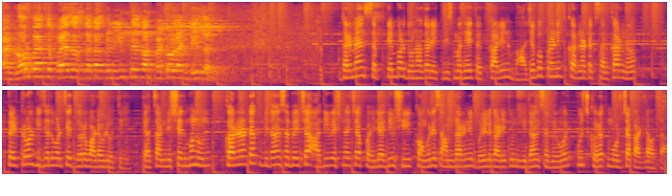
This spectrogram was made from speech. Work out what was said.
and roll back the prices that has been increased on petrol and diesel. दरम्यान सप्टेंबर दोन हजार एकवीसमध्ये तत्कालीन भाजप प्रणित कर्नाटक सरकारनं पेट्रोल डिझेलवरचे दर वाढवले होते. त्याचा निषेध म्हणून कर्नाटक विधानसभेच्या अधिवेशनाच्या पहिल्या दिवशी काँग्रेस आमदारांनी बैलगाडीतून विधानसभेवर कूच करत मोर्चा काढला होता.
